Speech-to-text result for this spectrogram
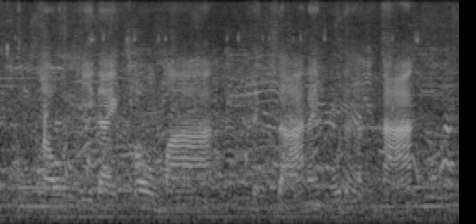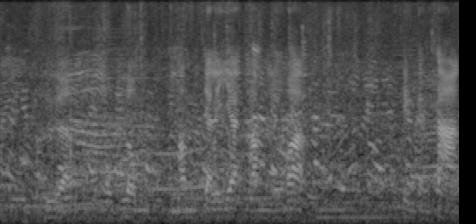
ๆของเราที่ได้เข้ามาศึกษาในพุทธศาสนาเพื่ออบรมทำจริยธรรมหรือว่าสิ่งต่าง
